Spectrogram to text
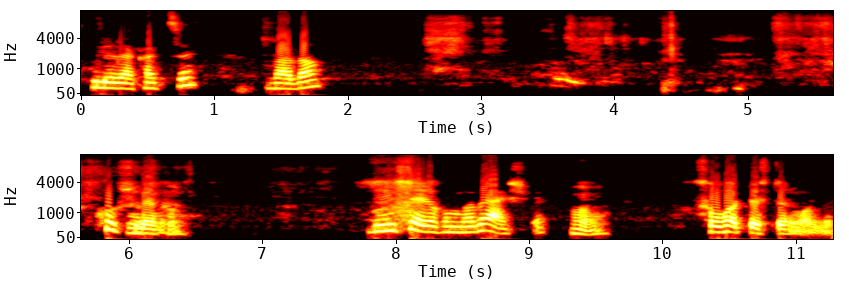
খুলে দেখাচ্ছে। দাদা। খুব দেখুন। জিনিসটা এরকম ভাবে আসবে। হুম। সোভার টেস্টের মধ্যে?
